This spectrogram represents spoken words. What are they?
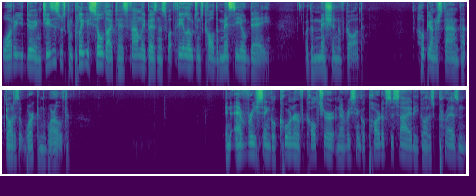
What are you doing? Jesus was completely sold out to his family business, what theologians call the Missio Dei, or the mission of God. I hope you understand that God is at work in the world in every single corner of culture and every single part of society, God is present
